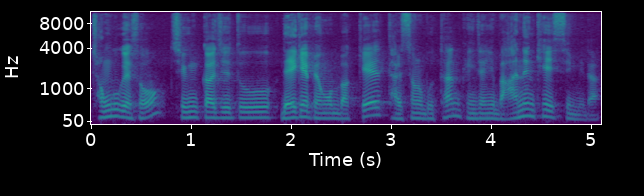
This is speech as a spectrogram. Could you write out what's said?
전국에서 지금까지도 4개 병원밖에 달성을 못한 굉장히 많은 케이스입니다.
